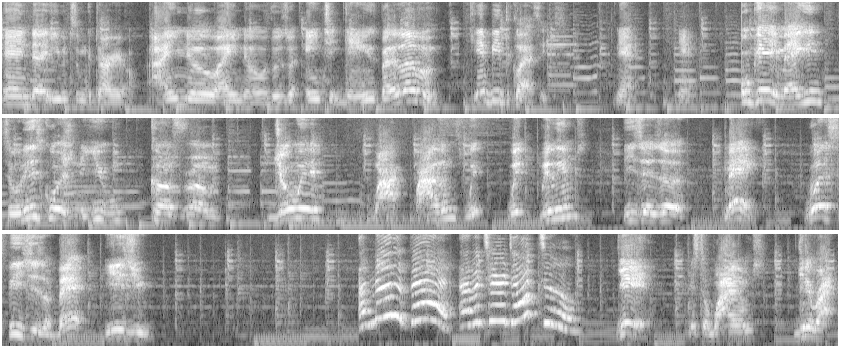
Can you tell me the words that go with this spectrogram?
and uh, even some Guitar Hero. I know, I know, those are ancient games, but I love them. Can't beat the classics. Yeah, yeah. Okay, Maggie, so this question to you comes from Joey Wi- Williams, Wi- Wi- Williams. He says, uh, Maggie, what species of bat is you? I'm not a bat, I'm a pterodactyl. Yeah, Mr. Williams, get it right.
